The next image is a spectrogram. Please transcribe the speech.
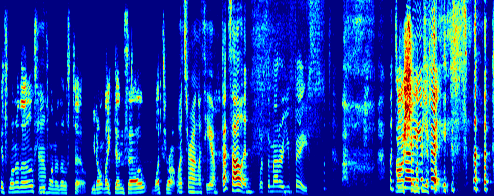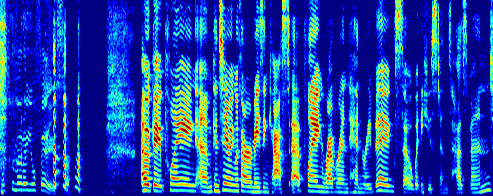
is one of those. He's Oh. one of those too. You don't like Denzel? What's wrong? What's wrong with you? That's solid. What's the matter, you face? What's Oh, the shut matter up in in your your face? What's the matter, your face? Okay, playing, um, continuing with our amazing cast, uh, playing Reverend Henry Biggs, so Whitney Houston's husband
